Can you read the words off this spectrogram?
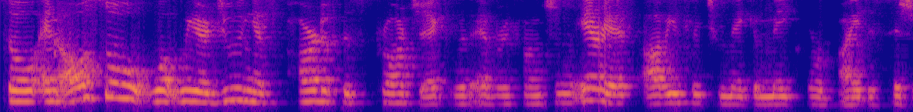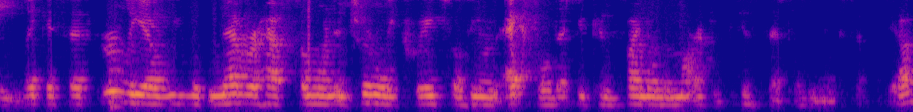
So, and also what we are doing as part of this project with every functional area is obviously to make a make or buy decision. Like I said earlier, we would never have someone internally create something on Excel that you can find on the market because that doesn't make sense, yeah?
